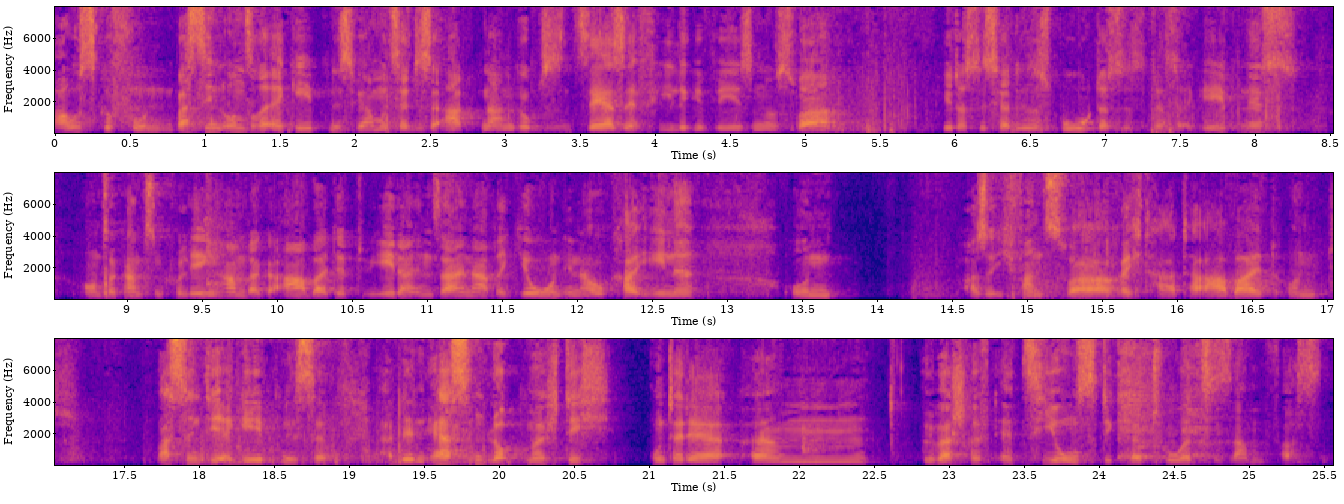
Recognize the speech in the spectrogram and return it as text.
rausgefunden? Was sind unsere Ergebnisse? Wir haben uns ja diese Akten angeguckt, es sind sehr, sehr viele gewesen. Es war, hier, das ist ja dieses Buch, das ist das Ergebnis. Unsere ganzen Kollegen haben da gearbeitet, jeder in seiner Region in der Ukraine. Und also ich fand es zwar recht harte Arbeit. Und was sind die Ergebnisse? Den ersten Block möchte ich unter der ähm, Überschrift Erziehungsdiktatur zusammenfassen.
